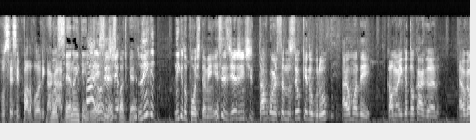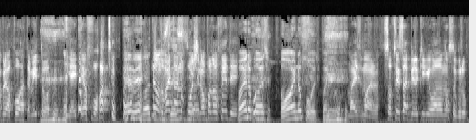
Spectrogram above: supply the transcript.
você sempre fala, vou ali cagar. Você não entendeu Ah, nesse dias- podcast? Link, link no post também. Esses dias a gente tava conversando não sei o que no grupo. Aí eu mandei, calma aí que eu tô cagando. Aí o Gabriel, porra, também tô. E aí tem a foto. Foto não, não vai estar no post não pra não ofender. Põe no post. Põe no post. Põe no post. Mas, mano, só pra vocês saberem o que, que rola no nosso grupo.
